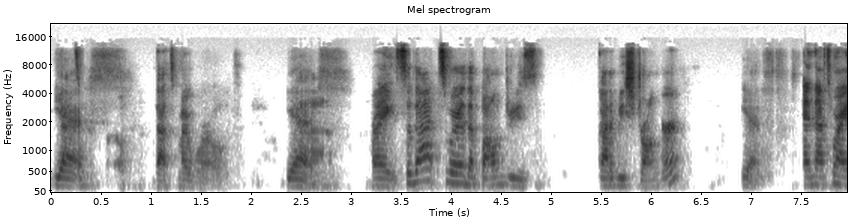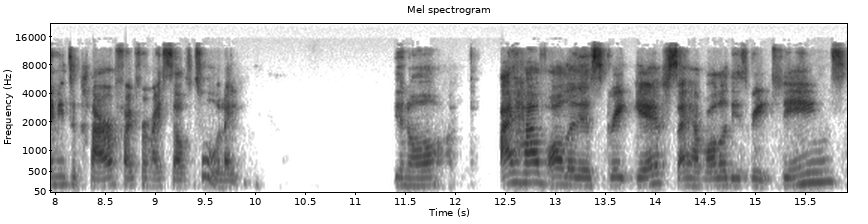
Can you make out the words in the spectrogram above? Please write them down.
yes. That's my world, Yes. right? So that's where the boundaries got to be stronger. Yes. And that's where I need to clarify for myself too. Like, you know, I have all of this great gifts, I have all of these great things.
